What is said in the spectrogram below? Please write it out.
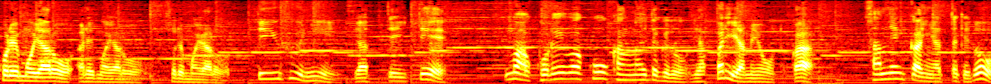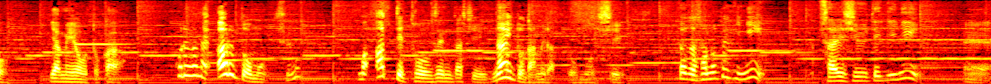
これもやろう、あれもやろう、それもやろうっていう風にやっていて、まあ、これはこう考えたけど、やっぱりやめようとか、3年間やったけど、やめようとか、これはね、あると思うんですよね。まあ、あって当然だし、ないとダメだと思うし、ただその時に、最終的に、え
